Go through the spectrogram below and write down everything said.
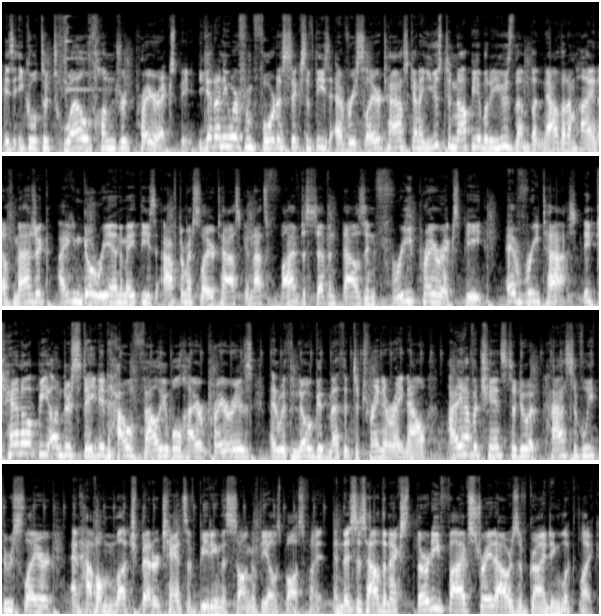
is equal to 1200 prayer XP. You get anywhere from 4 to 6 of these every Slayer task, and I used to not be able to use them, but now that I'm high enough magic, I can go reanimate these after my Slayer task, and that's 5 to 7000 free prayer XP every task. It cannot be understated how valuable higher prayer is, and with no good method to train it right now, I have a chance to do it passively through Slayer and have a much better chance of beating the Song of the Elves boss fight. And this is how the next 35 straight hours of grinding looked like.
